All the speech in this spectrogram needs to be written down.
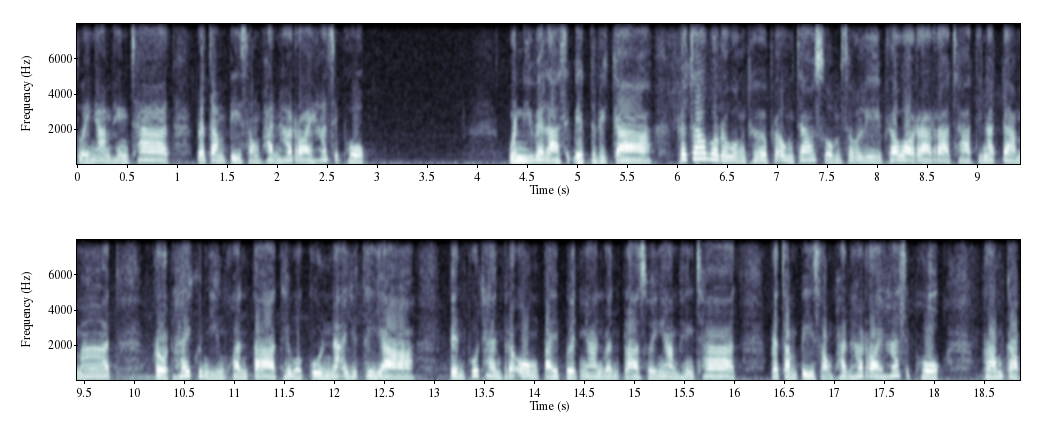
สวยงามแห่งชาติ ประจำปี 2556 วันนี้เวลา 11นาฬิกา พระเจ้าวรวงเธอ พระองค์เจ้าสมสวลี พระวรราชาธินัดดามาศโปรดให้คุณหญิงขวัญตาเทวกุลณอยุธยา เป็นผู้แทนพระองค์ไปเปิดงานวันปลาสวยงามแห่งชาติ ประจำปี 2556 พร้อมกับ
